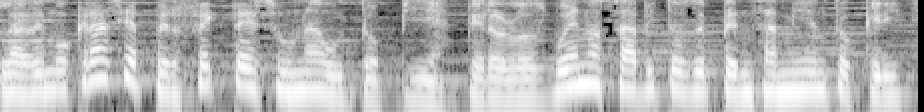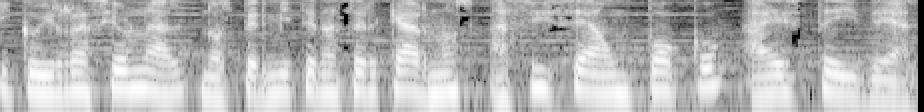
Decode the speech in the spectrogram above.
La democracia perfecta es una utopía, pero los buenos hábitos de pensamiento crítico y racional nos permiten acercarnos, así sea un poco, a este ideal.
